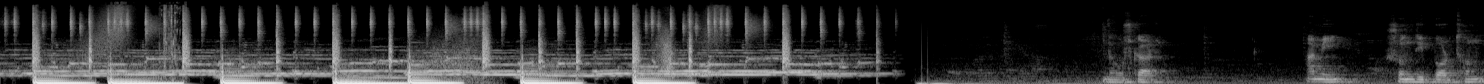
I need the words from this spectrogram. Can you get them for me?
নমস্কার। আমি সন্দীপ বর্ধন,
